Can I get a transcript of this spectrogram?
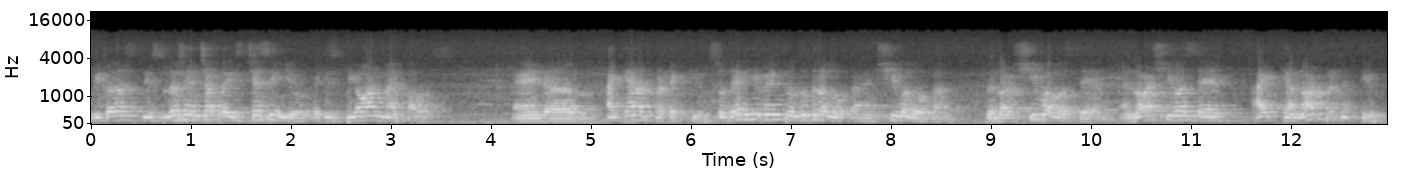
because this Sudarshan Chakra is chasing you. It is beyond my powers. And uh, I cannot protect you. So then he went to Rudra Loka and Shiva Loka where Lord Shiva was there. And Lord Shiva said, I cannot protect you.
